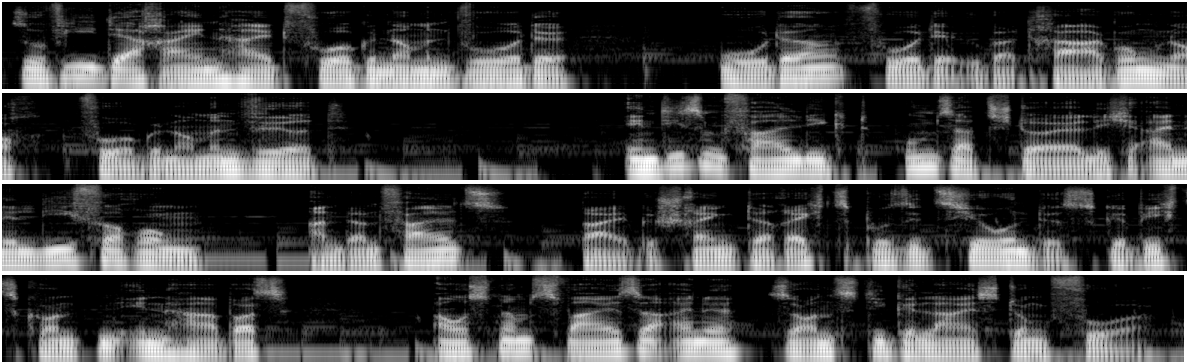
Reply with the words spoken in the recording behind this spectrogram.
sowie der Reinheit vorgenommen wurde oder vor der Übertragung noch vorgenommen wird. In diesem Fall liegt umsatzsteuerlich eine Lieferung, andernfalls, bei beschränkter Rechtsposition des Gewichtskonteninhabers, ausnahmsweise eine sonstige Leistung vor.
